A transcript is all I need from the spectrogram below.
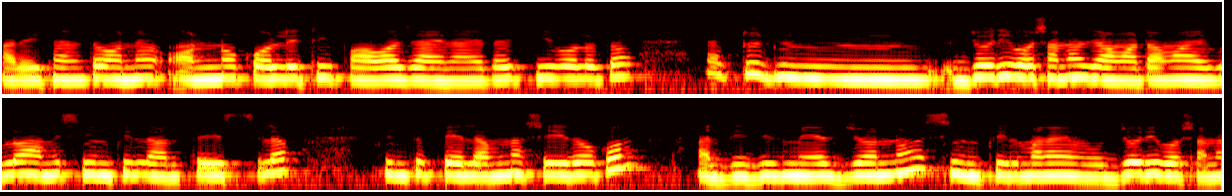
আর এখানে তো অনেক, অন্য কোয়ালিটি পাওয়া যায় না। এটা কি বলো তো একটু জরি বসানো জামা টামা এগুলো আমি সিম্পল আনতে এসেছিলাম। কিন্তু পেলাম না সেই রকম। আর দিদির মেয়ের জন্য সিম্পল মানে জরি বসানো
